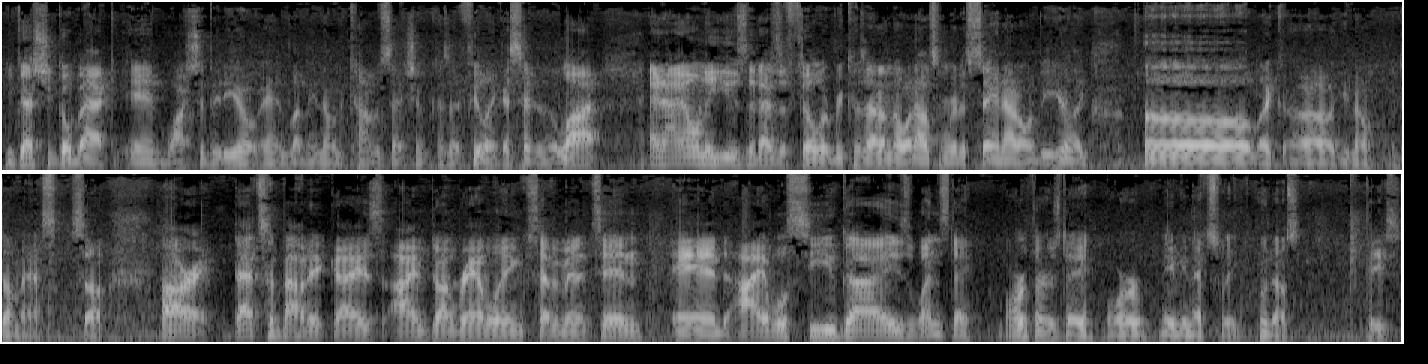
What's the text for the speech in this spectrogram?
you guys should go back and watch the video and let me know in the comment section because I feel like I said it a lot. And I only use it as a filler because I don't know what else I'm going to say and I don't want to be here like, uh, like, uh, you know, a dumbass. So, all right, that's about it, guys. I'm done rambling, seven minutes in, and I will see you guys Wednesday or Thursday or maybe next week. Who knows? Peace.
